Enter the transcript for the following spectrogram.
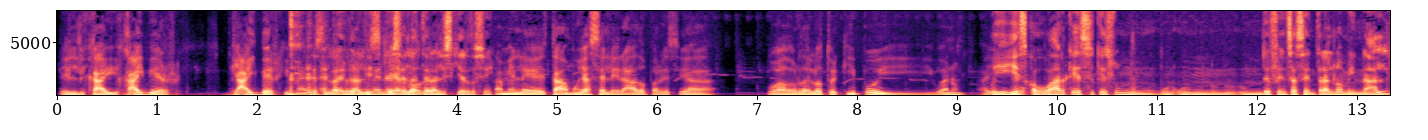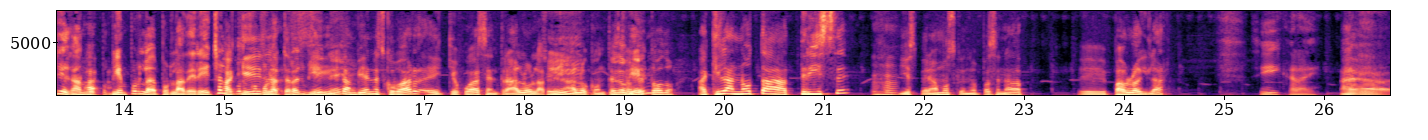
El Jai- Jaiber, Jaiber Jiménez, el lateral Jiménez, izquierdo. el lateral de- izquierdo, sí. También le estaba muy acelerado, parecía jugador del otro equipo y bueno. ahí Oye, y Escobar, que es, que es un, un- un- un defensa central nominal, llegando Ah, bien por la, por la derecha, lo pone como la- lateral bien, sí, ¿eh? también Escobar, eh, que juega central o lateral Sí, o contención de todo. Aquí la nota triste, y esperamos que no pase nada, eh, Pablo Aguilar. Sí, caray. ah,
